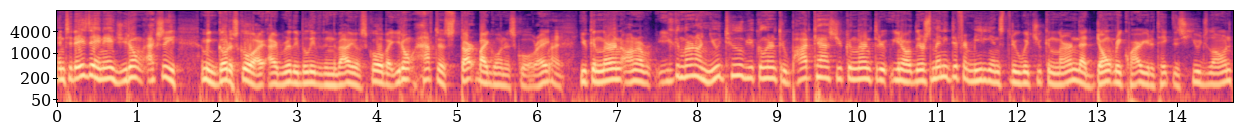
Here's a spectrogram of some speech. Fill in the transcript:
in today's day and age, you don't actually. I mean, go to school. I, I really believe in the value of school, but you don't have to start by going to school, right? Right. You can learn on a. You can learn on YouTube. You can learn through podcasts. You can learn through. You know, there's many different mediums through which you can learn that don't require you to take this huge loan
